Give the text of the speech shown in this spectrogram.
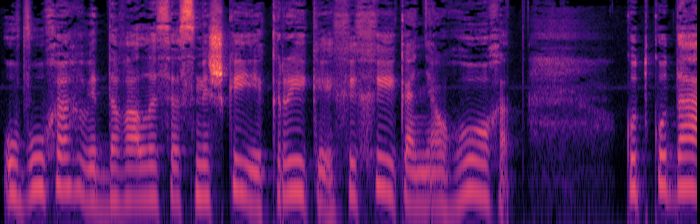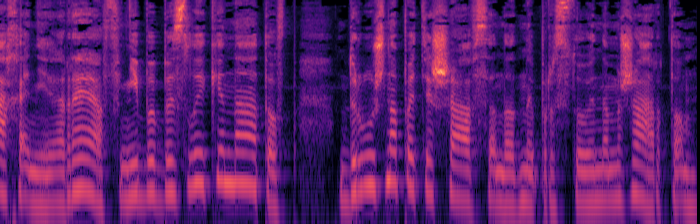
у вухах віддавалися смішки, крики, хихикання, гогот. Куткудахані, рев, ніби безликий натовп, дружно потішався над непристойним жартом.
